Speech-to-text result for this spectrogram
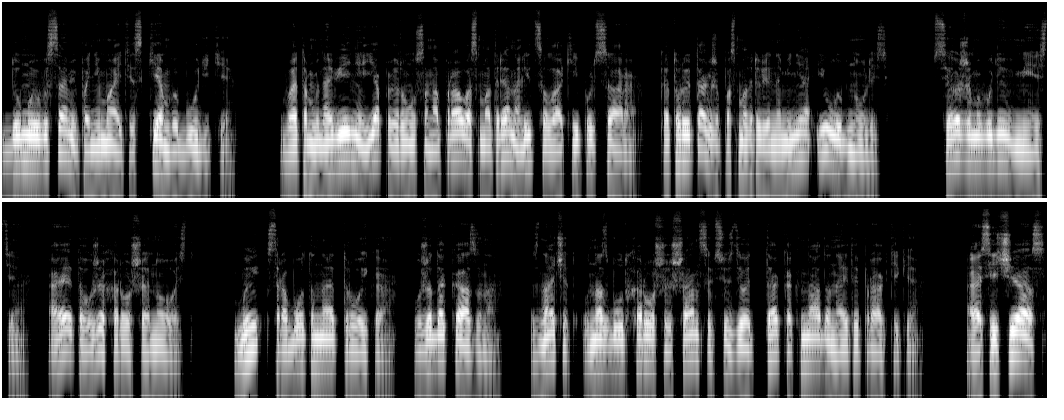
Думаю, вы сами понимаете, с кем вы будете. В это мгновение я повернулся направо, смотря на лица Лаки и Пульсара, которые также посмотрели на меня и улыбнулись. Все же мы будем вместе, а это уже хорошая новость. Мы сработанная тройка, уже доказано. Значит, у нас будут хорошие шансы все сделать так, как надо на этой практике. А сейчас,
